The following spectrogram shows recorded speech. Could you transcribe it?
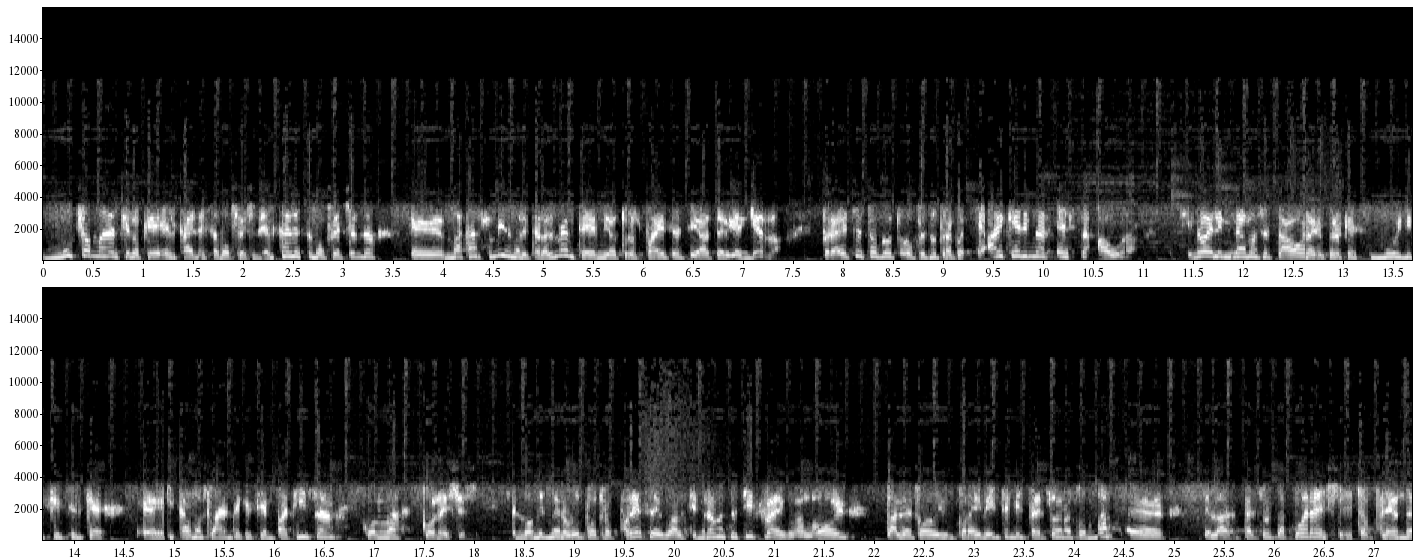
mucho más que lo que el Qaeda estaba ofreciendo. El Qaeda estaba ofreciendo eh, matar su mismo, literalmente, en otros países y hacer en guerra. Pero esto está ofreciendo otra cosa. Hay que eliminar esta ahora. Si no eliminamos esta hora, yo creo que es muy difícil que eh, quitamos la gente que se empatiza con, la, con ellos. Lo mismo en Europa, otro parece igual. Si miramos esta cifra, igual hoy, tal vez hoy por ahí 20 mil personas o más eh, de las personas afuera están peleando,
